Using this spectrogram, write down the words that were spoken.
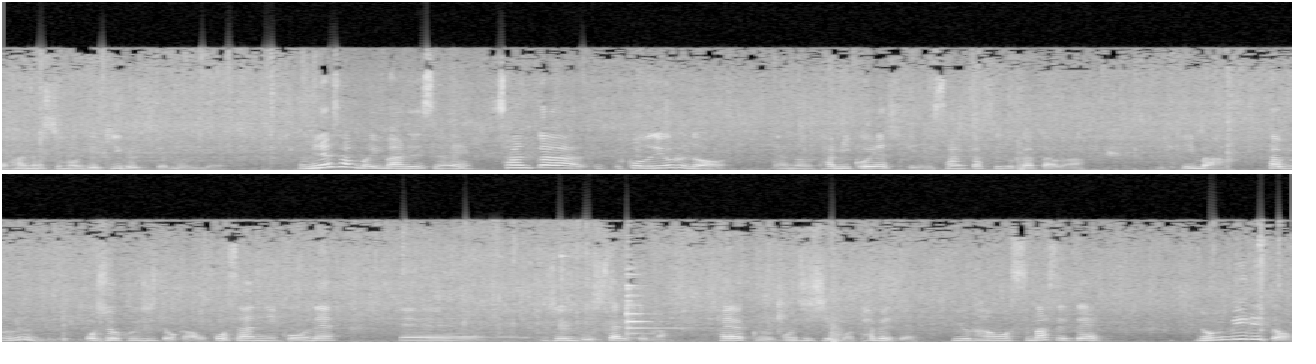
お話もできるって思うんで。皆さんも今あれですよね。参加この夜のあの民子屋敷に参加する方は今多分お食事とかお子さんにこうね、えー、準備したりとか早くご自身も食べて夕飯を済ませてのんびりと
